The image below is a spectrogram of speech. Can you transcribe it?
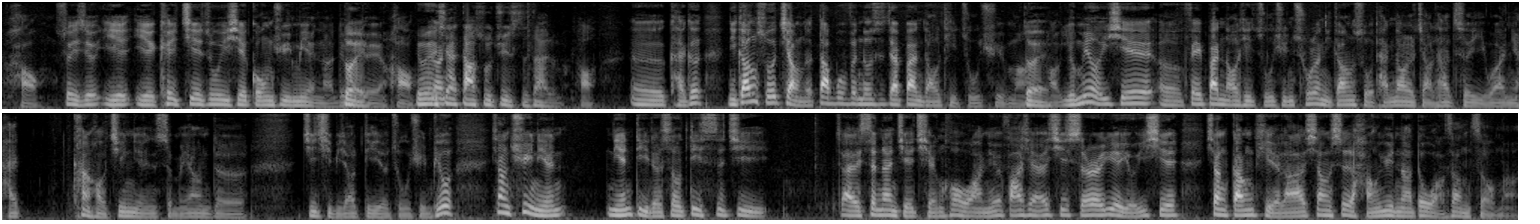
好，所以就也也可以借助一些工具面了，对不对？对好，因为现在大数据时代了嘛。好，呃，凯哥，你刚刚所讲的大部分都是在半导体族群嘛？对。好，有没有一些呃非半导体族群？除了你刚刚所谈到的脚踏车以外，你还看好今年什么样的机器比较低的族群？比如像去年年底的时候，第四季在圣诞节前后啊，你会发现，而其实十二月有一些像钢铁啦，像是航运啊，都往上走嘛。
